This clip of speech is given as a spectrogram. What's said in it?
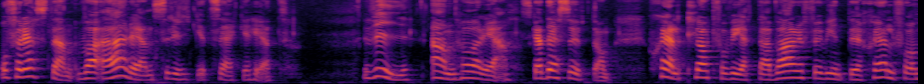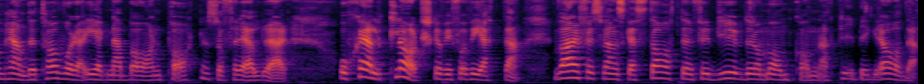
Och förresten, vad är ens rikets säkerhet? Vi anhöriga ska dessutom självklart få veta varför vi inte själv får omhänderta våra egna barn, partners och föräldrar. Och självklart ska vi få veta varför svenska staten förbjuder de omkomna att bli begravda.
